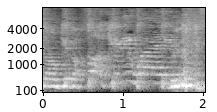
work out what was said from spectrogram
don't give a fuck anyway. Mm-hmm.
